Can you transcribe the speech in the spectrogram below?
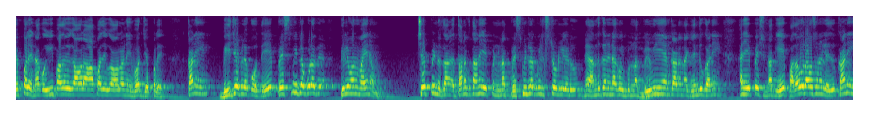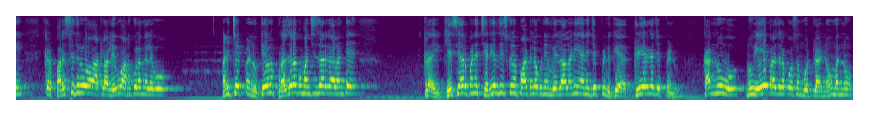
చెప్పలే నాకు ఈ పదవి కావాలా ఆ పదవి కావాలని ఎవరు చెప్పలే. కానీ బీజేపీలోకి పోతే ప్రెస్ మీట్లో కూడా పిలువని వైనం. చెప్పిండు తన- తనకు తానే చెప్పిండు నాకు ప్రెస్ మీట్లకు పిలిచేటోడు లేడు. నేను అందుకని నాకు ఇప్పుడు నాకు విలువ చేయను కాడ నాకు ఎందుకు అని అని చెప్పేసి నాకు ఏ పదవులు అవసరం లేదు. కానీ ఇక్కడ పరిస్థితులు అట్లా లేవు అనుకూలంగా లేవు అని చెప్పాడు. కేవలం ప్రజలకు మంచి జరగాలంటే ఇక్కడ కేసీఆర్ పైన చర్యలు తీసుకునే పార్టీలోకి నేను వెళ్ళాలని ఆయన చెప్పిండు క్లియర్గా చెప్పిండు. కానీ నువ్వు నువ్వు ఏ ప్రజల కోసం కొట్లాడినావు మరి నువ్వు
